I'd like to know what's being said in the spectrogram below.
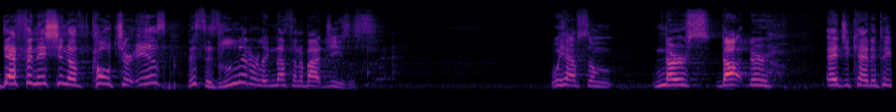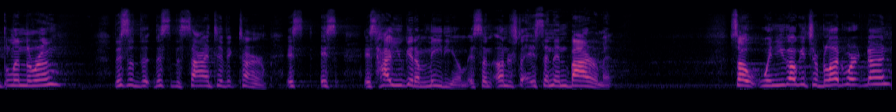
definition of culture is this is literally nothing about Jesus. We have some nurse, doctor, educated people in the room. This is the, this is the scientific term. It's, it's, it's how you get a medium, it's an, understand, it's an environment. So when you go get your blood work done,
